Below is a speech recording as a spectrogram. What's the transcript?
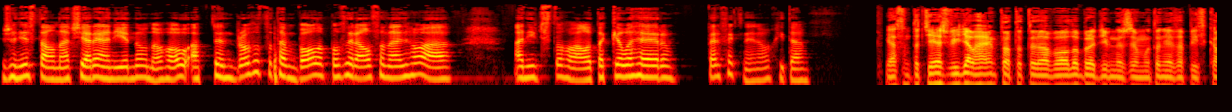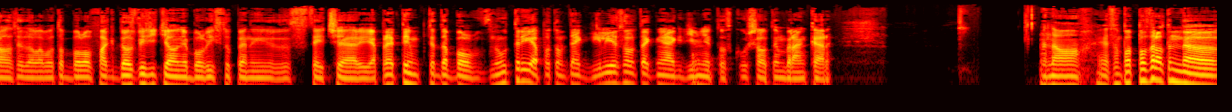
že nestal na čiare ani jednou nohou a ten Brozo sa tam bol a pozeral sa na ňo a, a nič z toho, ale tak Keleher perfektne no, chytá. Ja som to tiež videl, hej, to, teda bolo dobre divné, že mu to nezapískalo, teda, lebo to bolo fakt dosť viditeľne bol vystúpený z tej čiary. A predtým teda bol vnútri a potom tak vyliezol, tak nejak divne to skúšal ten brankár. No, ja som po- pozeral ten uh,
